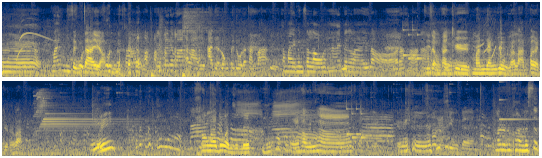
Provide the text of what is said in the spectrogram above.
มากไม่มีซึ้งใจเหรอฝุ่นมันเข้าไม่ใช่ได้ว่าอะไร อะเดี๋ยวลงไปดูแล้วกันว่าทำไมมันจะร้องไห้เป็นไรหรอนะคะอะที่สำคัญโเคือมันยังอยู่แล้วร้านเปิดอยู่หรือเปล่าอุ้ย เข้ามาด่วนสุดฤทธิ์ขอบคุณครับ ชิลเกิน มันเป็นความรู้สึก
